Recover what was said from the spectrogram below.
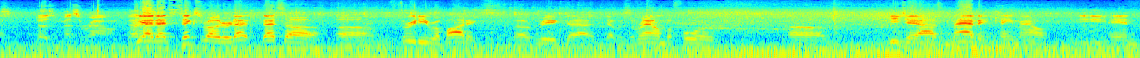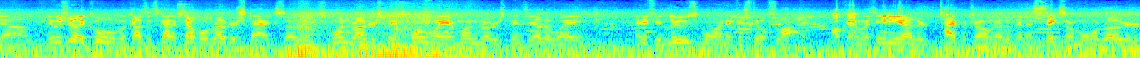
that doesn't mess around. That's, yeah, that six rotor. That that's a um, 3D robotics uh, rig that that was around before um, DJI's Mavic came out, Mhm. and um, it was really cool because it's got a double rotor stack. So there's one rotor spins one way and one rotor spins the other way, and if you lose one, it can still fly. Okay. And with any other type of drone other than a six or more rotor,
